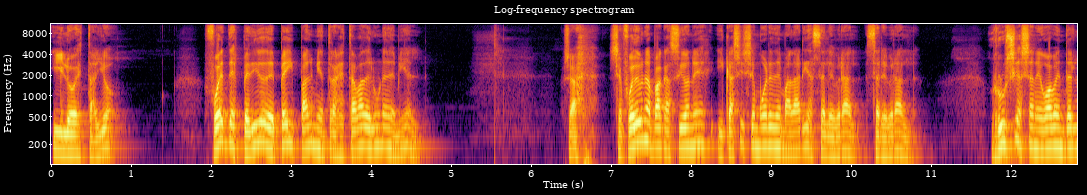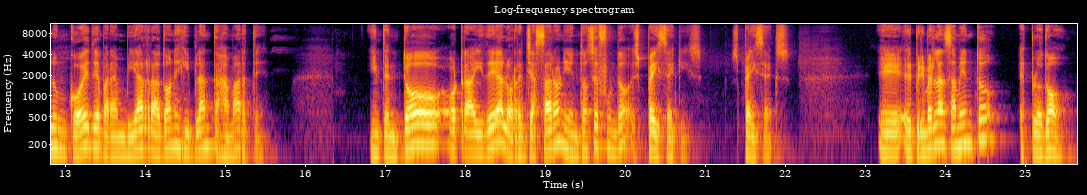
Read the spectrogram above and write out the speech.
y lo estalló. Fue despedido de PayPal mientras estaba de luna de miel. O sea, se fue de unas vacaciones y casi se muere de malaria cerebral. cerebral. Rusia se negó a venderle un cohete para enviar ratones y plantas a Marte. Intentó otra idea, lo rechazaron y entonces fundó SpaceX. SpaceX. Eh, el primer lanzamiento explotó.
